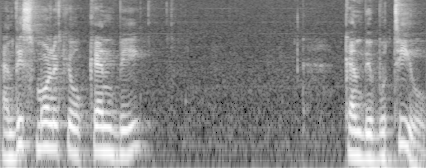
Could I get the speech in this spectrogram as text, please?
And this molecule can be, can be butyl.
